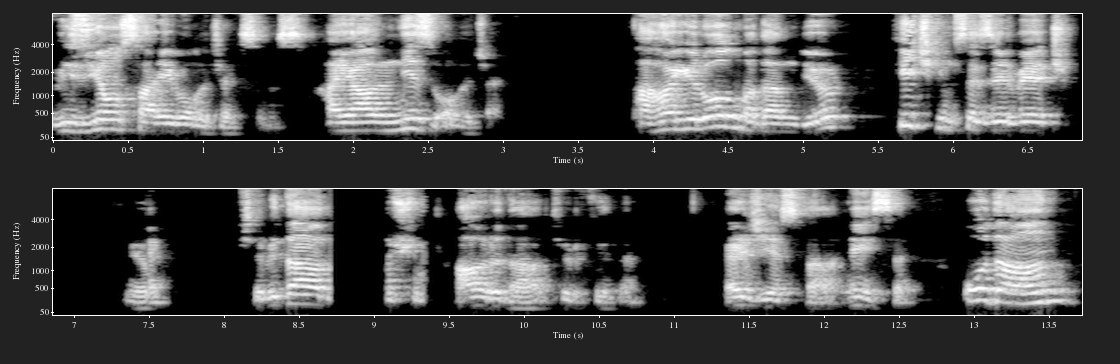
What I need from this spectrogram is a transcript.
vizyon sahibi olacaksınız. Hayaliniz olacak. Tahayyül olmadan diyor hiç kimse zirveye çıkmıyor. İşte bir dağ düşün. Ağrı Dağı Türkiye'de. Erciyes Dağı neyse. O dağın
